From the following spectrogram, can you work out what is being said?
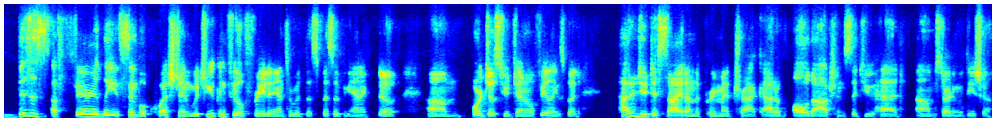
This is a fairly simple question, which you can feel free to answer with a specific anecdote um, or just your general feelings. But how did you decide on the pre-med track out of all the options that you had, um, starting with Isha?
